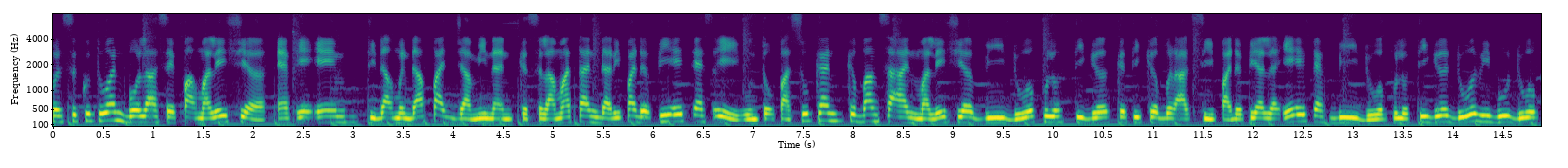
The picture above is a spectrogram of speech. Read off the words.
Persekutuan Bola Sepak Malaysia (FAM) tidak mendapat jaminan keselamatan daripada PSSA untuk pasukan kebangsaan Malaysia B23 ketika beraksi pada Piala AFF B23 2025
